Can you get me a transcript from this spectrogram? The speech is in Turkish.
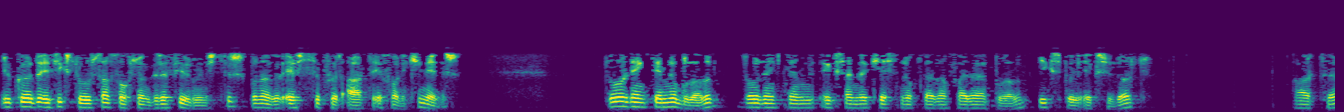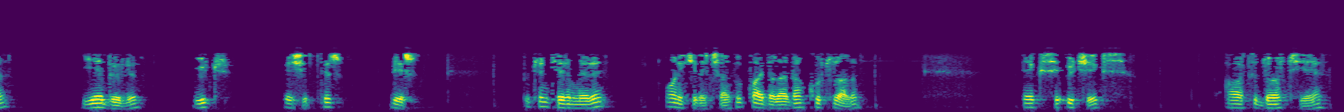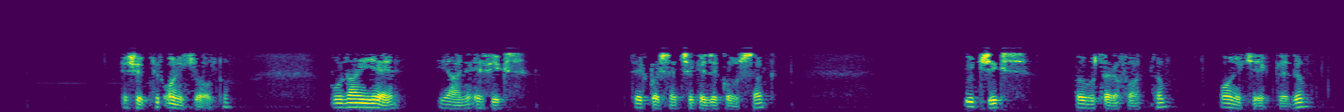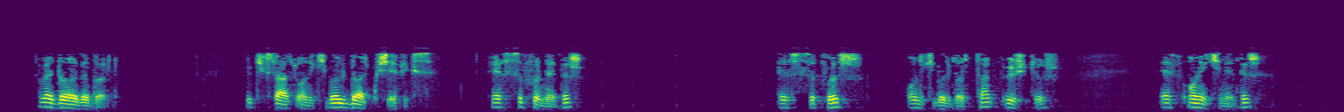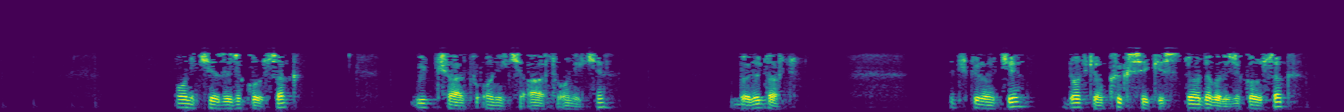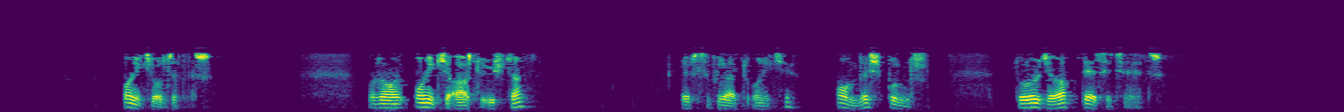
Yukarıda fx doğrusal fonksiyon grafiği verilmiştir. Buna göre f0 artı f12 nedir? Doğru denklemini bulalım. Doğru denklemin eksenleri keskin noktalardan faydalanarak bulalım. x bölü eksi 4 artı y bölü 3 eşittir 1. Bütün terimleri 12 ile çarpıp paydalardan kurtulalım. Eksi 3x artı 4y eşittir 12 oldu. Buradan y yani fx tek başına çekecek olursak 3x öbür tarafa attım. 12 ekledim ve 4'e böldüm. 3x artı 12 bölü 4'müş fx. f0 nedir? f0 12 bölü 4'ten 3'tür. f12 nedir? 12 yazacak olursak 3 çarpı 12 artı 12 bölü 4. 3 kere 12 4 kere 48 4'e bölecek olursak 12 olacaktır. O zaman 12 artı 3'ten F0 artı 12 15 bulunur. Doğru cevap D seçeneğidir.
